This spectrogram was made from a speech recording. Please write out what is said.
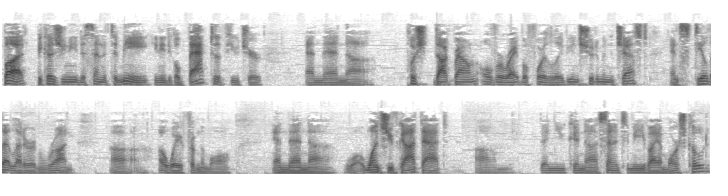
But because you need to send it to me, you need to go back to the future and then uh, push Doc Brown over right before the Libyans shoot him in the chest and steal that letter and run uh, away from them all. And then uh, w- once you've got that, um, then you can uh, send it to me via Morse code,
